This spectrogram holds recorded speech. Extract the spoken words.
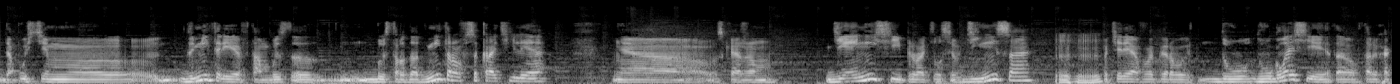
Допустим, э, Дмитриев там быстро, быстро до Дмитров сократили. Э, скажем, Дионисий превратился в Дениса, угу. потеряв, во-первых, дву- двугласие, это, во-вторых,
